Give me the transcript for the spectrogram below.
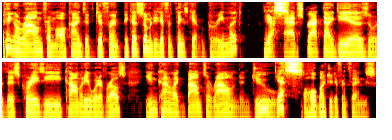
Ping around from all kinds of different because so many different things get greenlit, Yes, abstract ideas or this crazy comedy or whatever else. You can kind of like bounce around and do yes, a whole bunch of different things.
